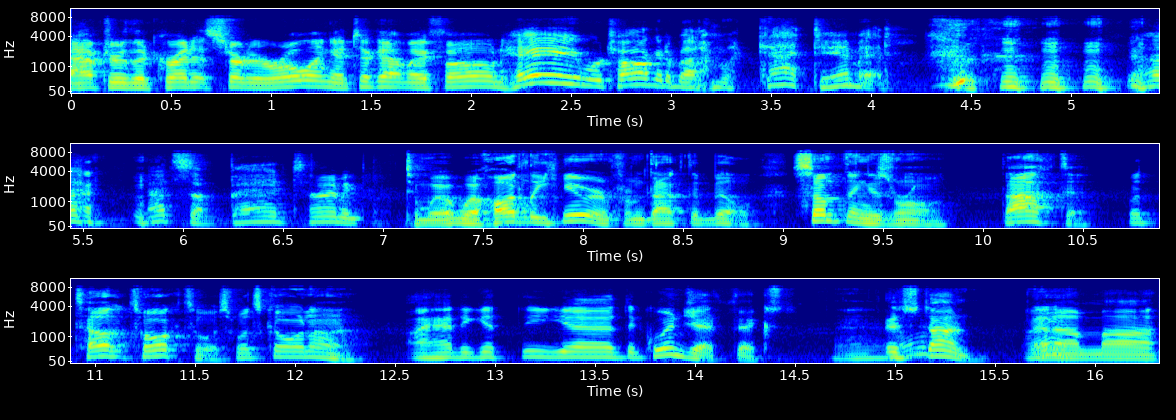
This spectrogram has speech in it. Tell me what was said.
after the credits started rolling, I took out my phone. Hey, we're talking about. It. I'm like, God damn it, God, that's a bad timing. we're, we're hardly hearing from Dr. Bill. Something is wrong. Doctor, what, tell, talk to us. What's going on? I had to get the uh, the Quinjet fixed. It's Oh. done, and. I'm uh,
